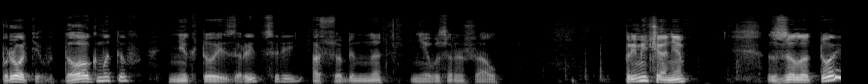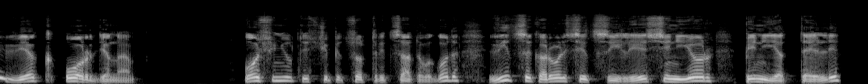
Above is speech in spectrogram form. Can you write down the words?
Против догматов никто из рыцарей особенно не возражал. Примечание. Золотой век ордена — Осенью 1530 года вице-король Сицилии, сеньор Пиньятелли,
